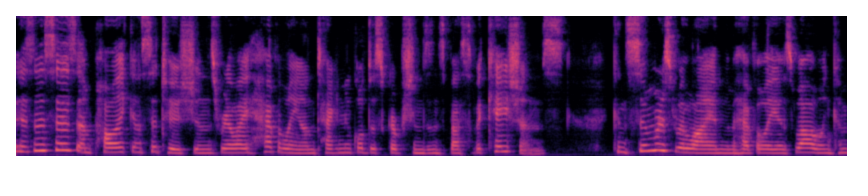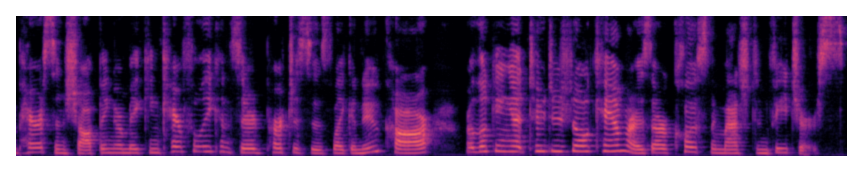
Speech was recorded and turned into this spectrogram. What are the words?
Businesses and public institutions rely heavily on technical descriptions and specifications. Consumers rely on them heavily as well when comparison shopping or making carefully considered purchases like a new car or looking at two digital cameras that are closely matched in features.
